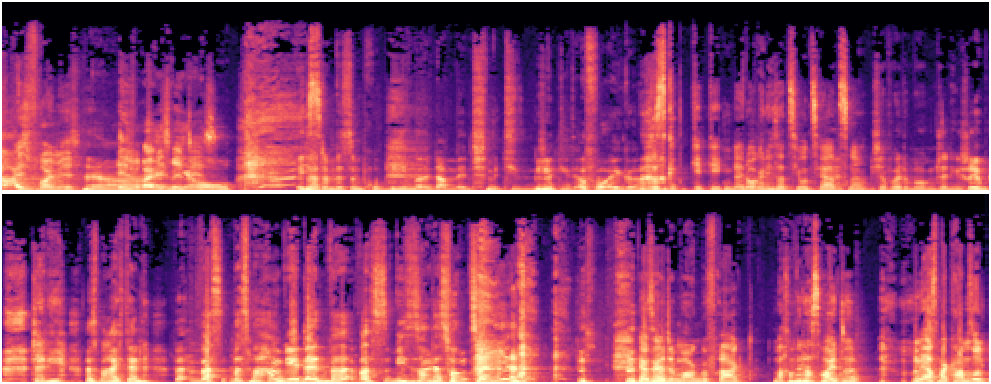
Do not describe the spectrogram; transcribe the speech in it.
Ah, ich freue mich. Ja, ich freue mich richtig. Auch. Ich hatte ein bisschen Probleme damit, mit, diesem, mit dieser Folge. Das ge- geht gegen dein Organisationsherz, ne? Ich habe heute Morgen Jenny geschrieben, Jenny, was mache ich denn? Wa- Was, was machen wir denn? Wa- Was, wie soll das funktionieren? Ja, sie hatte morgen gefragt, machen wir das heute? Und erstmal kam so ein,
